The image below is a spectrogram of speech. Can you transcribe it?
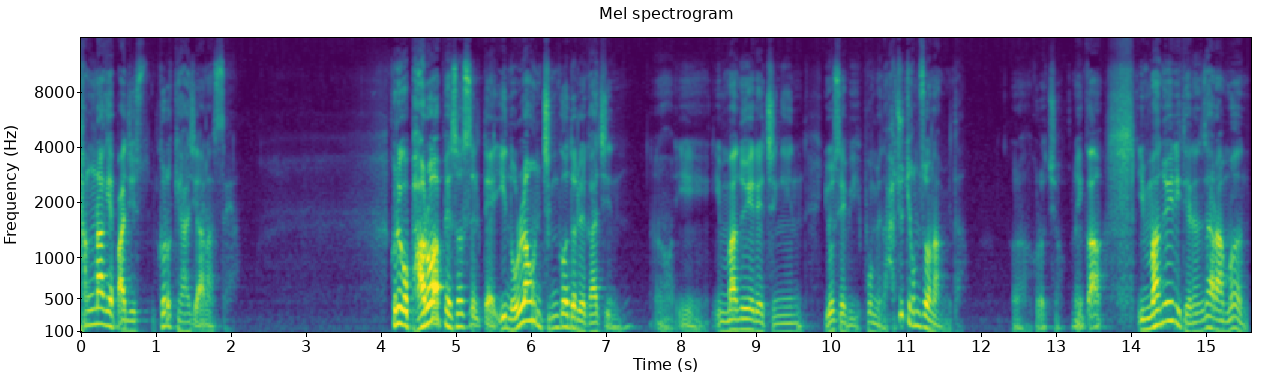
향락에 빠지 그렇게 하지 않았어요. 그리고 바로 앞에 섰을 때 이 놀라운 증거들을 가진 어, 이 임마누엘의 증인 요셉이 보면 아주 겸손합니다. 어, 그렇죠. 그러니까 임마누엘이 되는 사람은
